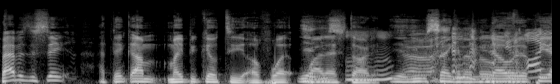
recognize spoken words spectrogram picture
Rappers to sing. I think I might be guilty of what Yeah, why you- that started. Yeah, you were singing a You little. know, It's with the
